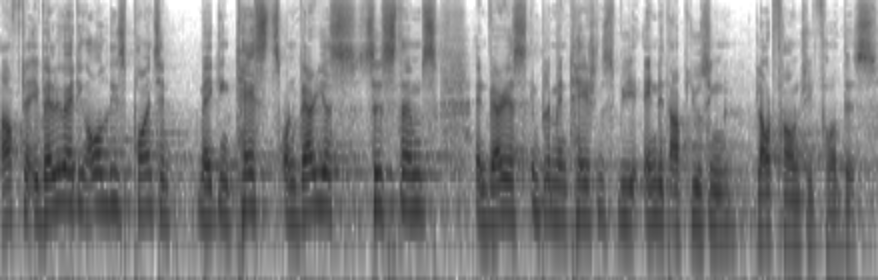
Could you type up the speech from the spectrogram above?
after evaluating all these points and making tests on various systems and various implementations, we ended up using Cloud Foundry for this.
